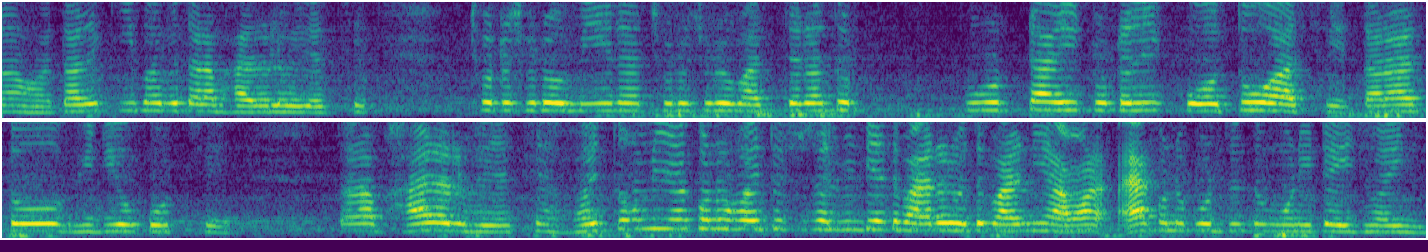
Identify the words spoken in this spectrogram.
না হয়, তাহলে কীভাবে তারা ভাইরাল হয়ে যাচ্ছে? ছোট ছোট মেয়েরা, ছোট ছোট বাচ্চারা তো পুরোটাই টোটালি কত আছে? তারা তো ভিডিও করছে। তারা ভাইরাল হয়ে যাচ্ছে। হয়তো আমি এখনও হয়তো সোশ্যাল মিডিয়াতে ভাইরাল হতে পারিনি, আমার এখনও পর্যন্ত মনিটাইজ হয়নি।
